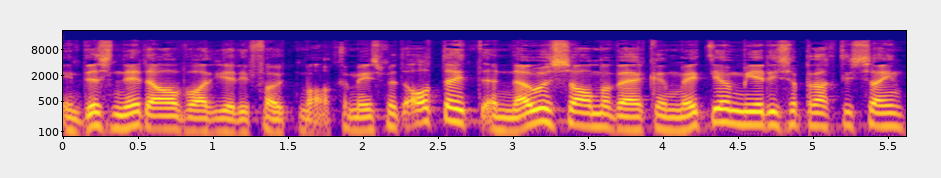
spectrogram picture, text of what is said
En dis net daar waar jy die fout maak. 'n Mens moet altyd 'n noue samewerking met jou mediese praktisyn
